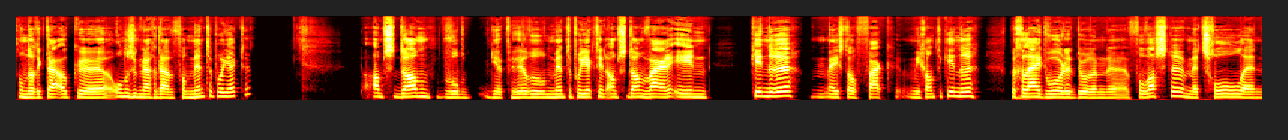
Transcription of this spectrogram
Omdat ik daar ook uh, onderzoek naar gedaan heb van mentorprojecten. Amsterdam, bijvoorbeeld, je hebt heel veel mentorprojecten in Amsterdam waarin kinderen, meestal vaak migrantenkinderen, begeleid worden door een uh, volwassene met school en,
